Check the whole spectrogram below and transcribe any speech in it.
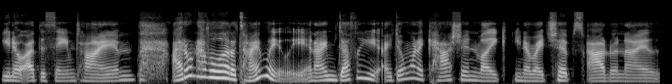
you know, at the same time, I don't have a lot of time lately. And I'm definitely, I don't want to cash in like, you know, my chips. Ad and I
